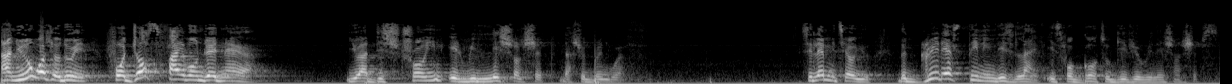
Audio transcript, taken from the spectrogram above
And you know what you're doing? For just 500 naira, you are destroying a relationship that should bring wealth. See, let me tell you, the greatest thing in this life is for God to give you relationships.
